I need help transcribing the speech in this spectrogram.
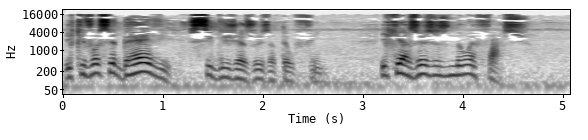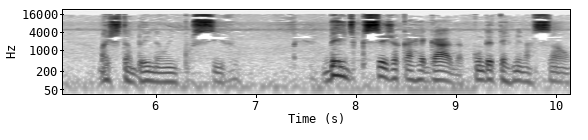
e que você deve seguir Jesus até o fim e que às vezes não é fácil, mas também não é impossível, desde que seja carregada com determinação,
